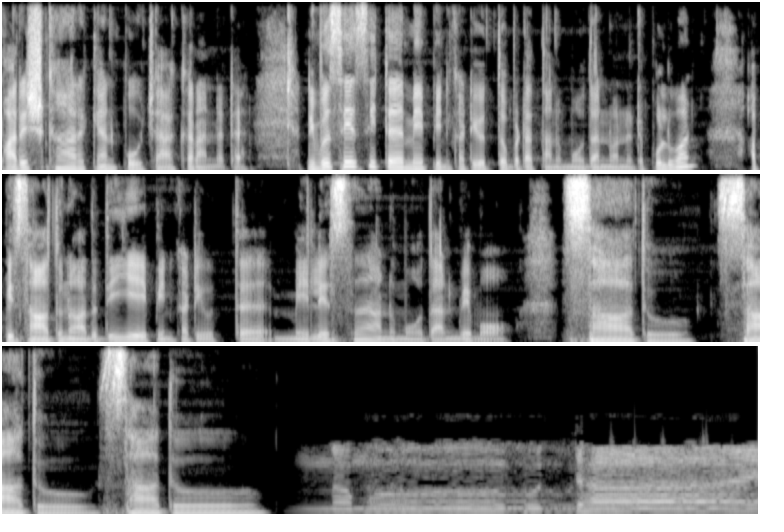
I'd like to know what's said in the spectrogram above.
පරිෂ්කාරකයන් පූජා කරන්නට. නිවසේ සිට මේ පින් කටයුත්ත ඔබටත් අනුමෝදන් වන්නට පුළුවන්. අපි සාදුනාදදී මේ පින් කටයුත්ත මෙලෙස අනුමෝදන් වෙමු. සාදු සාදු සාදු නමෝ බුද්ධාය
